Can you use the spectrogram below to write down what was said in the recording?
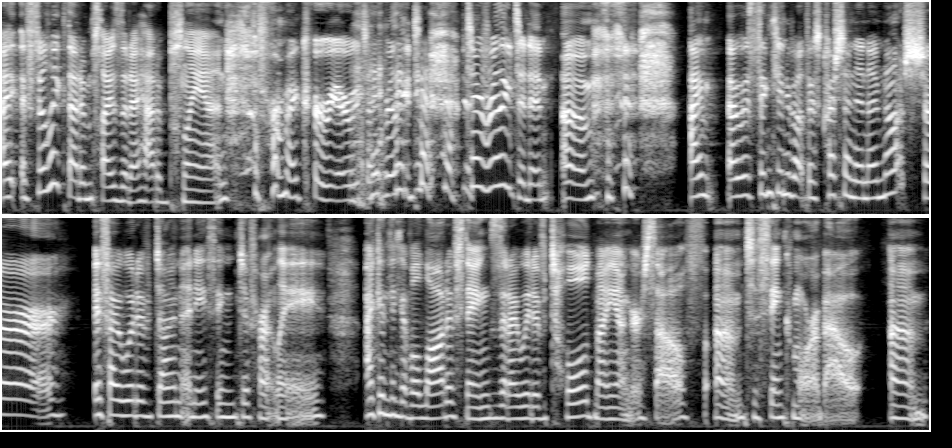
I, I, feel like that implies that I had a plan for my career, which I really, did, which I really didn't. Um, I'm, I was thinking about this question, and I'm not sure if I would have done anything differently. I can think of a lot of things that I would have told my younger self um, to think more about. Um,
